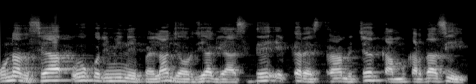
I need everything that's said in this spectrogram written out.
ਉਹਨਾਂ ਦੱਸਿਆ, ਉਹ ਕੁਝ ਮਹੀਨੇ ਪਹਿਲਾਂ ਜਾਰਜੀਆ ਗਿਆ ਸੀ ਤੇ ਇੱਕ ਰੈਸਟੋਰਾਂ ਵਿੱਚ ਕੰਮ ਕਰਦਾ ਸੀ।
